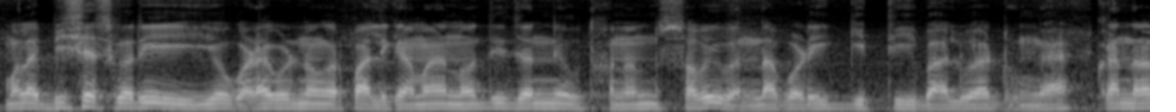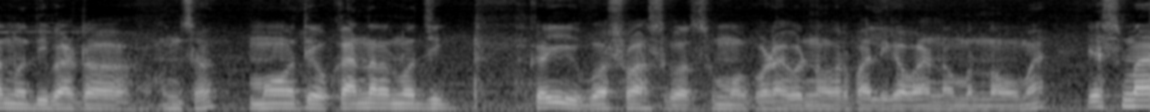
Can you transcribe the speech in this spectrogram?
मलाई विशेष गरी यो घोडागोडी नगरपालिकामा नदीजन्य उत्खनन सबैभन्दा बढी गिट्टी बालुवा ढुङ्गा कान्द्रा नदीबाट हुन्छ। म त्यो कान्द्रा नजिकै बसोबास गर्छु म घोडागोडी नगरपालिका वार्ड नम्बर नौमा। यसमा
